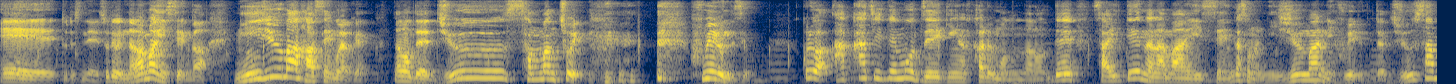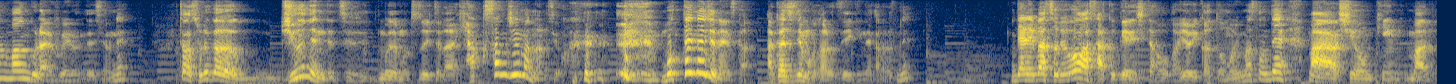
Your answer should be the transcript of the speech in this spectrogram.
えー、っとですね、それが7万1000が20万8500円。なので、13万ちょい 増えるんですよ。これは赤字でも税金がかかるものなので、最低7万1000がその20万に増える。じゃあ13万ぐらい増えるんですよね。ただそれが10年ででも続いたら130万なんですよ。もったいないじゃないですか。赤字でもかかる税金だからですね。であれば、それを削減した方が良いかと思いますので、まあ、資本金、まあ、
